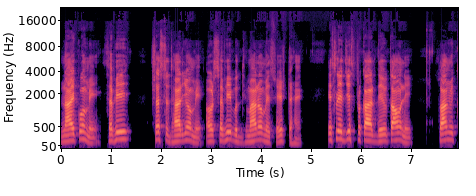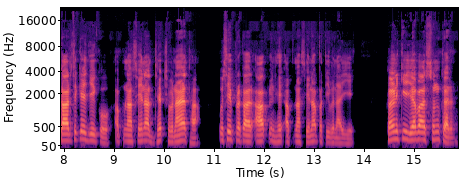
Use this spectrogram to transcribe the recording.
नायकों में, सभी शस्त्रधारियों में और सभी बुद्धिमानों में श्रेष्ठ हैं। इसलिए जिस प्रकार देवताओं ने स्वामी कार्तिकेय जी को अपना सेनाध्यक्ष बनाया था, उसी प्रकार आप इन्हें अपना सेनापति बनाइए। कर्ण की यह बात सुनकर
